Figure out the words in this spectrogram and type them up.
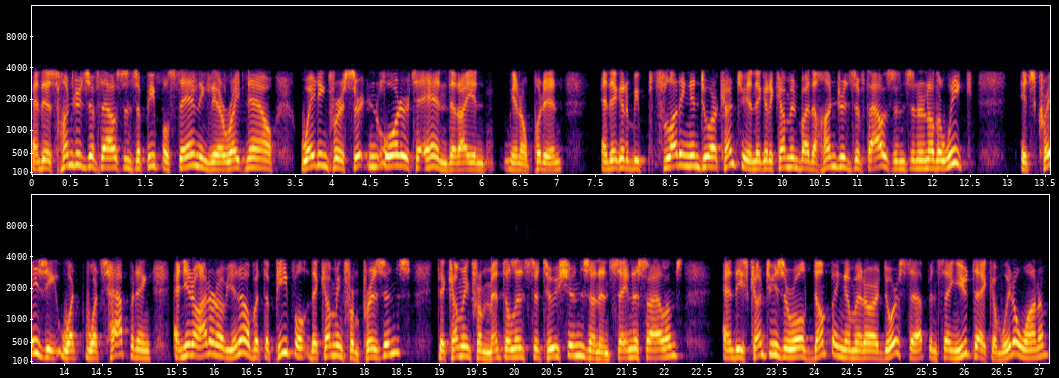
and there's hundreds of thousands of people standing there right now waiting for a certain order to end that I you know put in and they're going to be flooding into our country and they're going to come in by the hundreds of thousands in another week it's crazy what what's happening. And you know, I don't know if you know, but the people they're coming from prisons, they're coming from mental institutions and insane asylums, and these countries are all dumping them at our doorstep and saying, "You take them, we don't want them."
